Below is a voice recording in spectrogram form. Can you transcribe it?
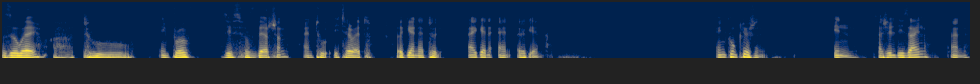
the way uh, to improve this first version and to iterate again and again and again. In conclusion, in Agile design and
